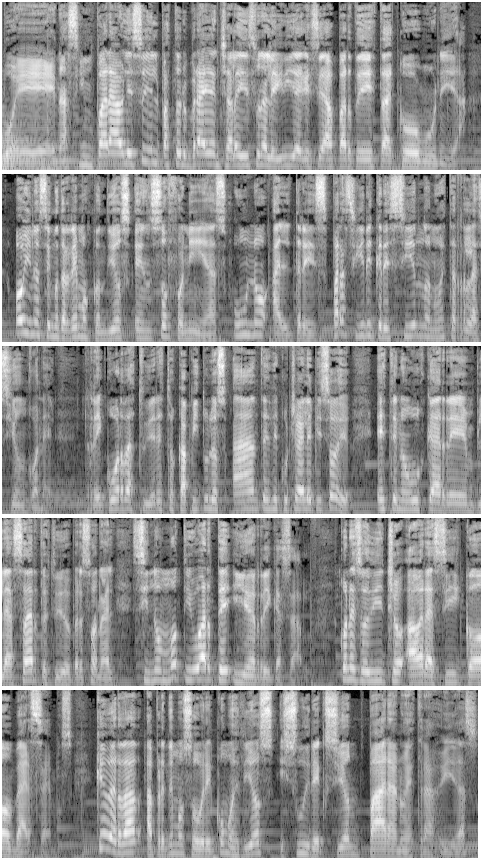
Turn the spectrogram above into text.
Buenas, imparables, soy el pastor Brian Chalai y es una alegría que seas parte de esta comunidad. Hoy nos encontraremos con Dios en Sofonías 1 al 3 para seguir creciendo nuestra relación con Él. Recuerda estudiar estos capítulos antes de escuchar el episodio. Este no busca reemplazar tu estudio personal, sino motivarte y enriquecerlo. Con eso dicho, ahora sí conversemos. ¿Qué verdad aprendemos sobre cómo es Dios y su dirección para nuestras vidas?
